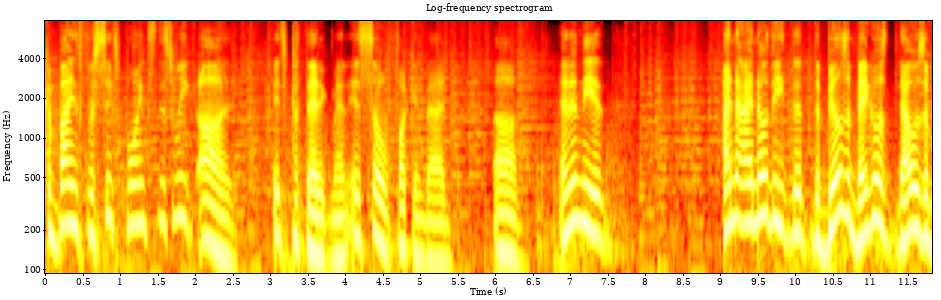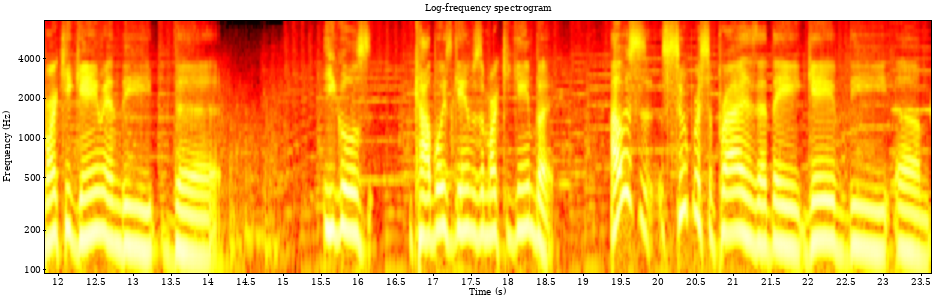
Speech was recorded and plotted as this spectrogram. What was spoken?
combines for six points this week. Ah, it's pathetic, man. It's so fucking bad. Um, and then the I know, I know the, the, the Bills and Bengals that was a marquee game, and the the Eagles Cowboys game was a marquee game, but I was super surprised that they gave the um,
